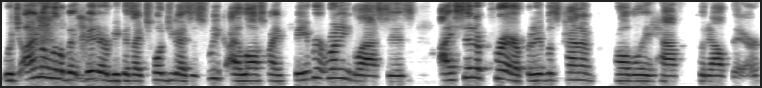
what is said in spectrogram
which I'm a little bit bitter because I told you guys this week I lost my favorite running glasses. I said a prayer, but it was kind of probably half put out there,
